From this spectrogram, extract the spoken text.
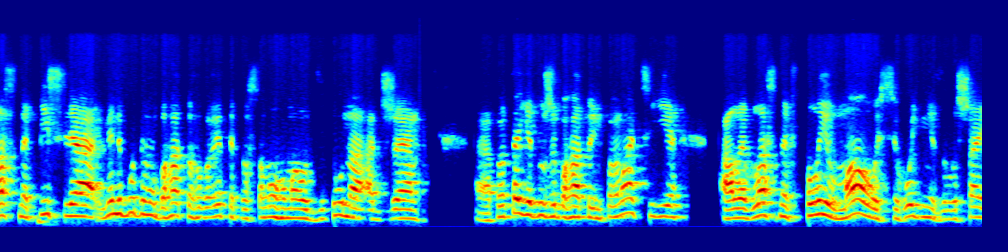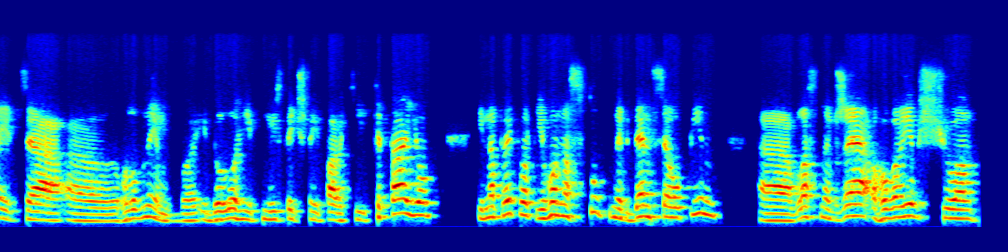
власне, після ми не будемо багато говорити про самого Мао Цзедуна, адже е, про те є дуже багато інформації. Але власне вплив Мао сьогодні залишається е, головним в ідеології комуністичної партії Китаю. І, наприклад, його наступник Ден Сяопін е, власне вже говорив, що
